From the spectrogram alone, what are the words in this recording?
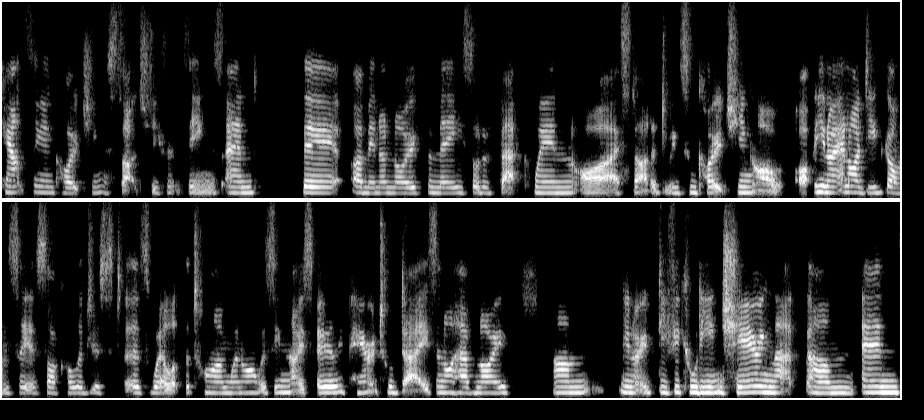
counselling and coaching are such different things, and there i mean i know for me sort of back when i started doing some coaching I, you know and i did go and see a psychologist as well at the time when i was in those early parental days and i have no um, you know difficulty in sharing that um, and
